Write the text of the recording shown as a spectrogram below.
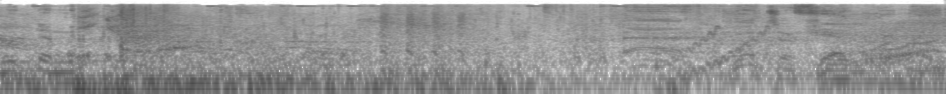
with the mystery. Ah, what's a few more?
